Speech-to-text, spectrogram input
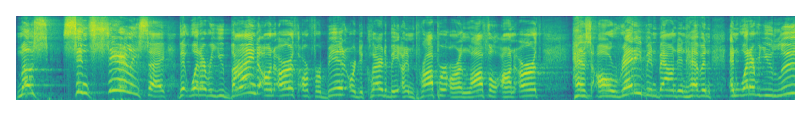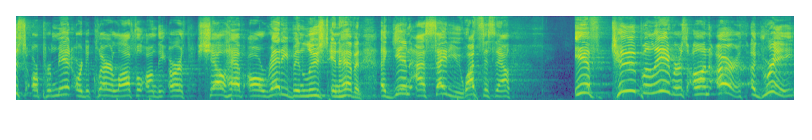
most sincerely say that whatever you bind on earth or forbid or declare to be improper or unlawful on earth has already been bound in heaven, and whatever you loose or permit or declare lawful on the earth shall have already been loosed in heaven. Again, I say to you, watch this now. If two believers on earth agree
